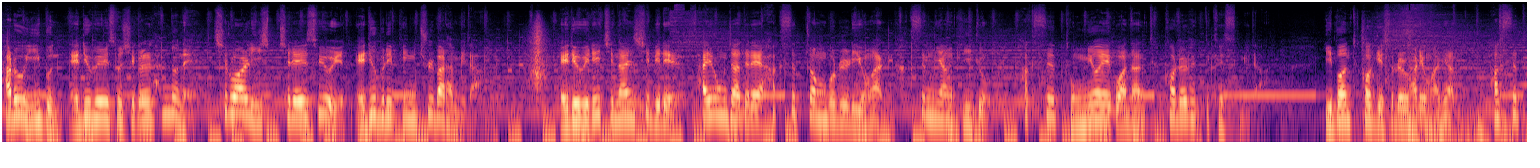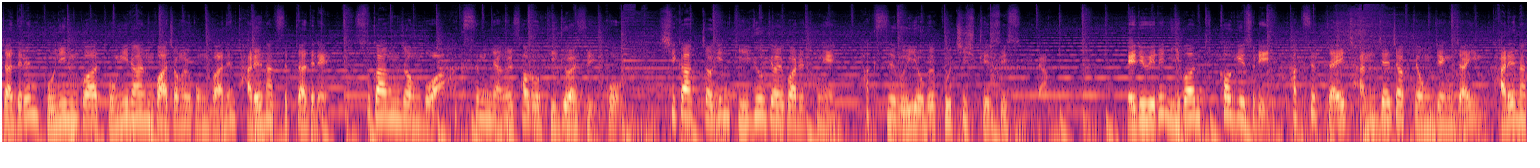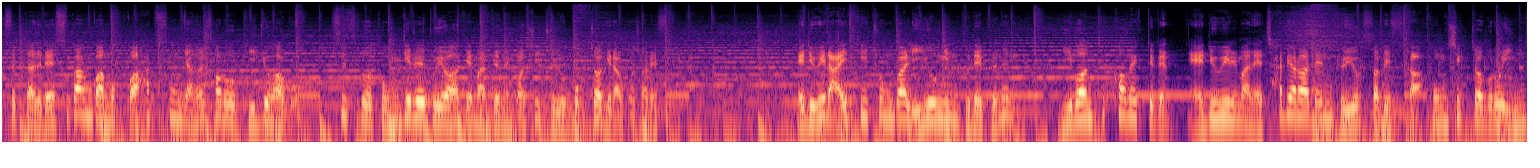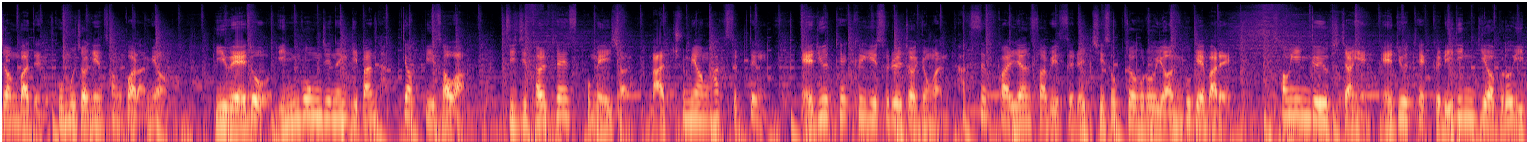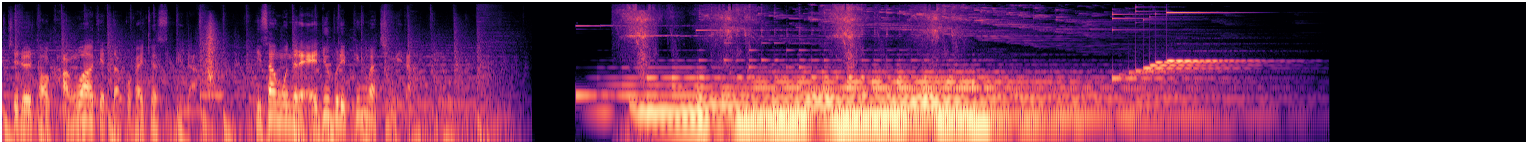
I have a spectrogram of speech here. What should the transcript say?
하루 2분 에듀윌 소식을 한눈에 7월 27일 수요일 에듀브리핑 출발합니다. 에듀윌이 지난 11일 사용자들의 학습 정보를 이용한 학습량 비교, 학습 동료에 관한 특허를 획득했습니다. 이번 특허 기술을 활용하면 학습자들은 본인과 동일한 과정을 공부하는 다른 학습자들의 수강 정보와 학습량을 서로 비교할 수 있고 시각적인 비교 결과를 통해 학습 의욕을 고취시킬 수 있습니다. 에듀윌은 이번 특허 기술이 학습자의 잠재적 경쟁자인 다른 학습자들의 수강 과목과 학습량을 서로 비교하고 스스로 동기를 부여하게 만드는 것이 주요 목적이라고 전했습니다. 에듀윌 IT 총괄 이용인 부대표는 이번 특허 획득은 에듀윌만의 차별화된 교육 서비스가 공식적으로 인정받은 고무적인 성과라며 이외에도 인공지능 기반 합격 비서와 디지털 트랜스포메이션, 맞춤형 학습 등 에듀테크 기술을 적용한 학습 관련 서비스를 지속적으로 연구 개발해 성인 교육 시장의 에듀테크 리딩 기업으로 입지를 더 강화하겠다고 밝혔습니다. 이상 오늘의 에듀 브리핑 마칩니다.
